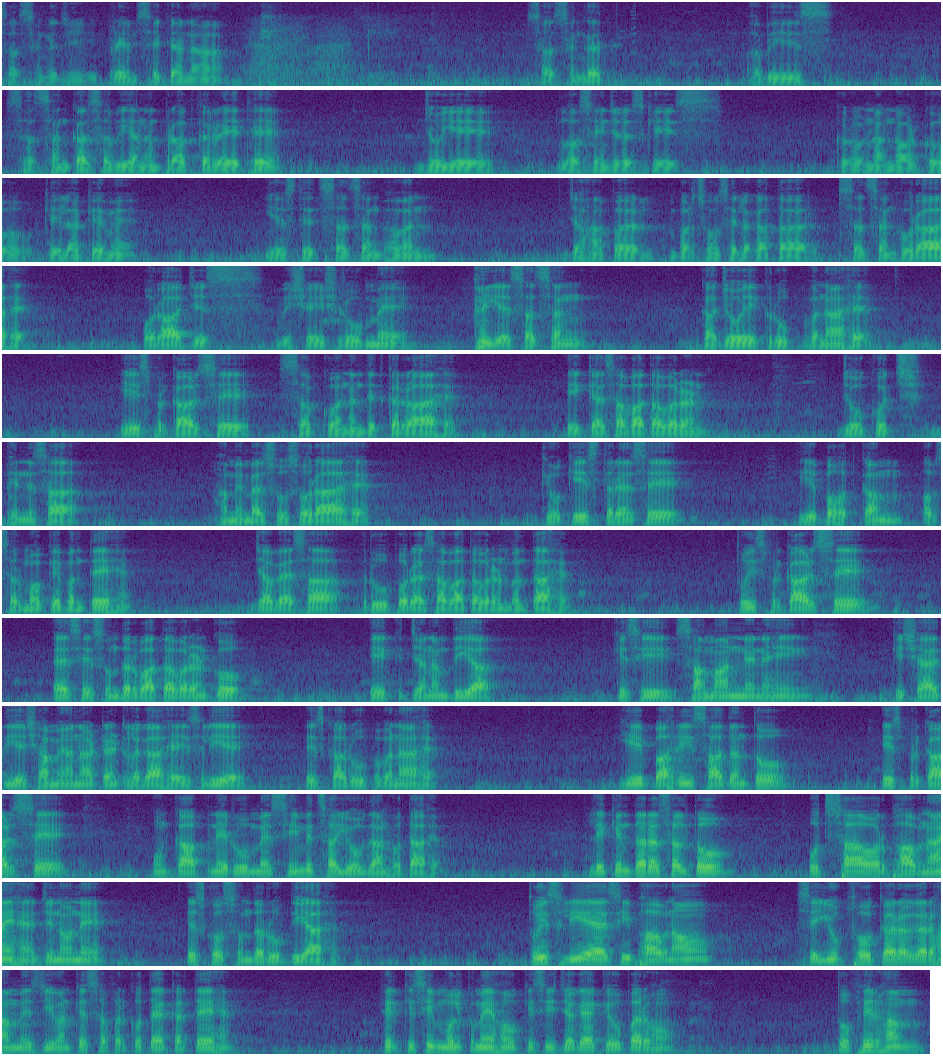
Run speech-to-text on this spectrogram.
सत्संग जी, प्रेम से कहना। सत्संगत अभी इस सत्संग का सभी आनंद प्राप्त कर रहे थे, जो ये लॉस एंजल्स के इस कोरोना नॉर्को के इलाके में ये स्थित सत्संग भवन, जहाँ पर बरसों से लगातार सत्संग हो रहा है। और आज जिस विशेष रूप में ये सत्संग का जो एक रूप बना है, ये इस प्रकार से सबको आनंदित कर रहा है। एक ऐसा वातावरण जो कुछ भिन्न सा हमें महसूस हो रहा है, क्योंकि इस तरह से ये बहुत कम अवसर मौके बनते हैं। जब ऐसा रूप और ऐसा वातावरण बनता है तो इस प्रकार से ऐसे सुंदर वातावरण को एक जन्म दिया किसी सामान ने नहीं कि शायद ये शामियाना टेंट लगा है, इसलिए इसका रूप बना है। ये बाहरी साधन तो इस प्रकार से उनका अपने रूप में सीमित सा योगदान होता है। लेकिन दरअसल तो उत्साह और भावनाएँ हैं जिन्होंने इसको सुंदर रूप दिया है। तो इसलिए ऐसी भावनाओं से युक्त होकर अगर हम इस जीवन के सफ़र को तय करते हैं, फिर किसी मुल्क में हो, किसी जगह के ऊपर हों तो फिर हम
